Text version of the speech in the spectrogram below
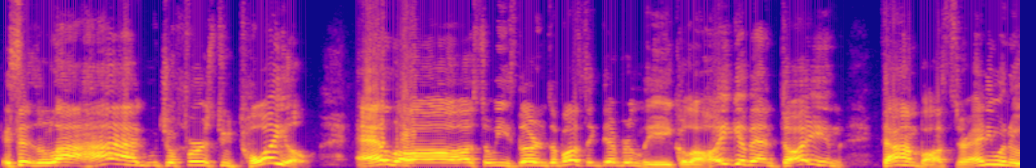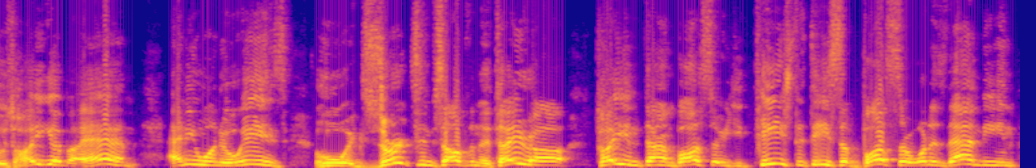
It says Lahag, which refers to toil. Ella. So he learns the pasuk differently. Tam anyone who's Hayabahem, anyone who is, who exerts himself in the Torah, Toyim Tam Buster, you taste the taste of Buster. What does that mean?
